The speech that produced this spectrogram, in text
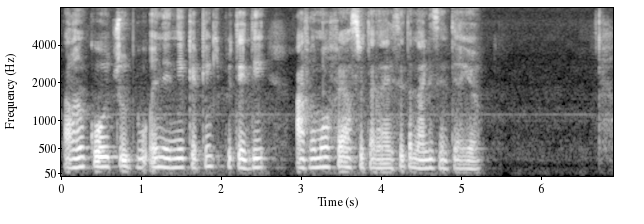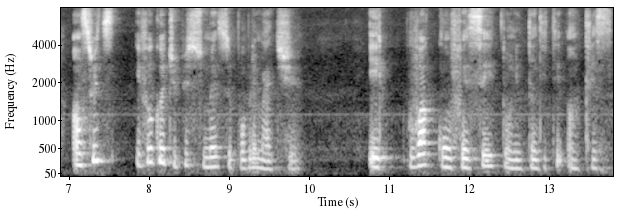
par un coach ou un aîné, quelqu'un qui peut t'aider à vraiment faire cette analyse, intérieure. Ensuite, il faut que tu puisses soumettre ce problème à Dieu et pouvoir confesser ton identité en Christ.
